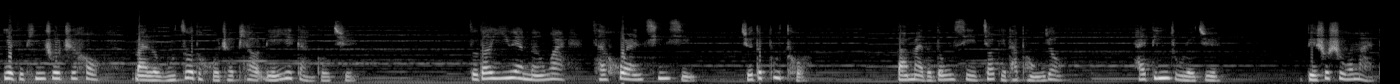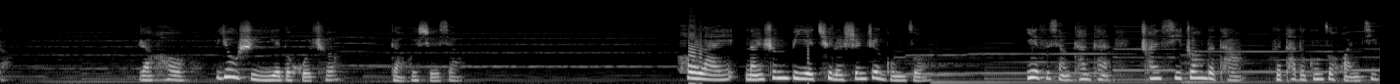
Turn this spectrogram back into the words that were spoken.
叶子听说之后，买了无座的火车票，连夜赶过去。走到医院门外，才忽然清醒，觉得不妥，把买的东西交给他朋友，还叮嘱了句：“别说是我买的。”然后又是一夜的火车，赶回学校。后来，男生毕业去了深圳工作，叶子想看看穿西装的他和他的工作环境。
